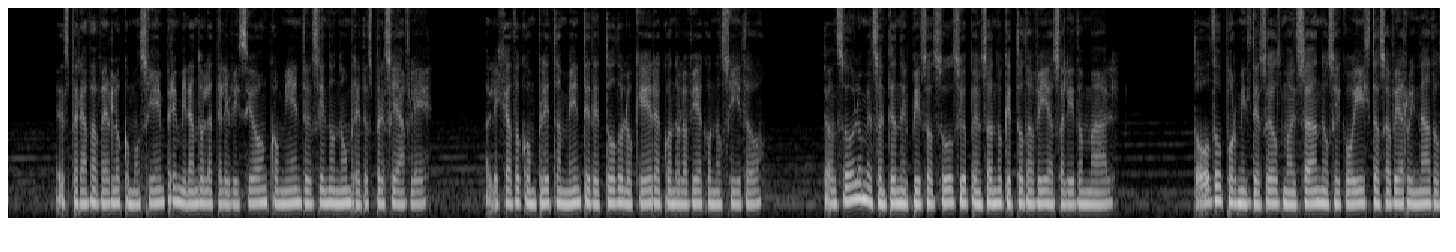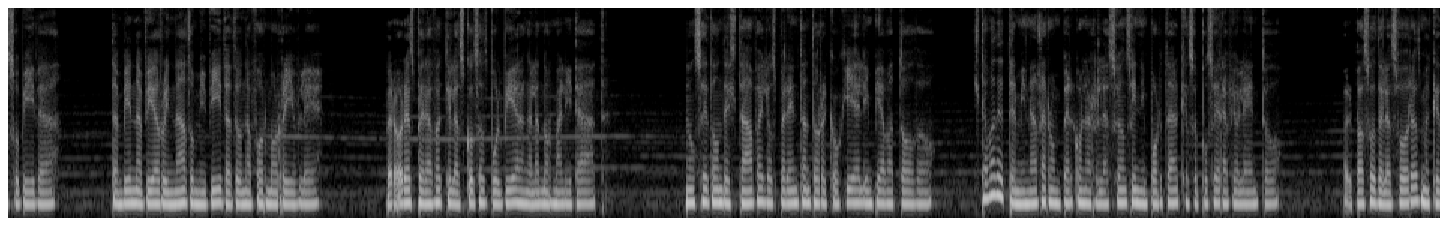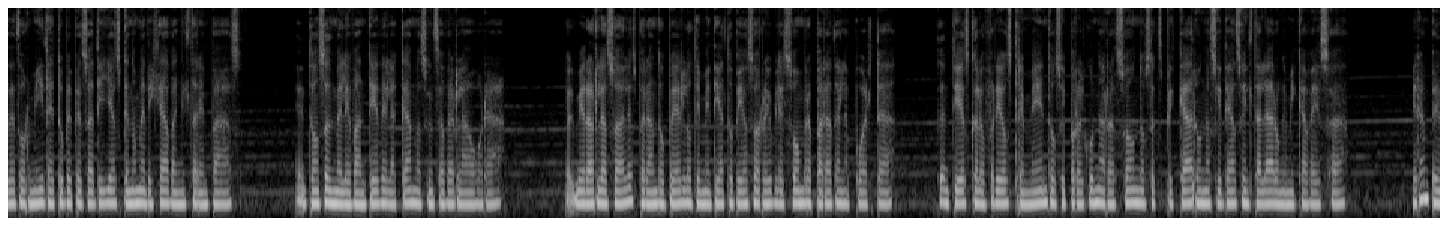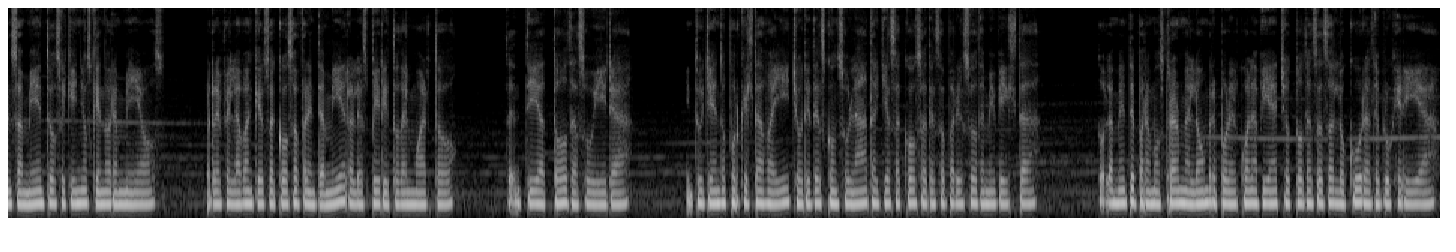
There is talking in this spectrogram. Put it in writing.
Esperaba verlo como siempre, mirando la televisión, comiendo y siendo un hombre despreciable alejado completamente de todo lo que era cuando lo había conocido. Tan solo me senté en el piso sucio pensando que todo había salido mal. Todo por mis deseos malsanos egoístas había arruinado su vida. También había arruinado mi vida de una forma horrible. Pero ahora esperaba que las cosas volvieran a la normalidad. No sé dónde estaba y lo esperé en tanto recogía y limpiaba todo. Estaba determinada a romper con la relación sin importar que se pusiera violento. Al paso de las horas me quedé dormida y tuve pesadillas que no me dejaban estar en paz. Entonces me levanté de la cama sin saber la hora. Al mirar la sala esperando verlo, de inmediato vi a su horrible sombra parada en la puerta. Sentí escalofríos tremendos y por alguna razón no se explicaron, unas ideas se instalaron en mi cabeza. Eran pensamientos y guiños que no eran míos. Revelaban que esa cosa frente a mí era el espíritu del muerto. Sentía toda su ira. Intuyendo por qué estaba ahí, lloré desconsolada y esa cosa desapareció de mi vista. Solamente para mostrarme al hombre por el cual había hecho todas esas locuras de brujería.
